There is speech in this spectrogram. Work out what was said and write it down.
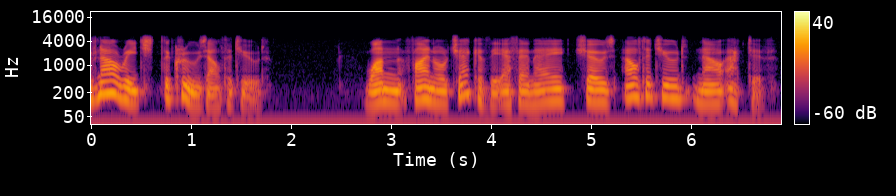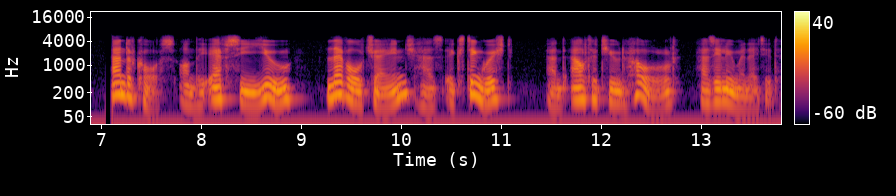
You've now reached the cruise altitude. One final check of the FMA shows altitude now active. And of course, on the FCU, level change has extinguished and altitude hold has illuminated.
